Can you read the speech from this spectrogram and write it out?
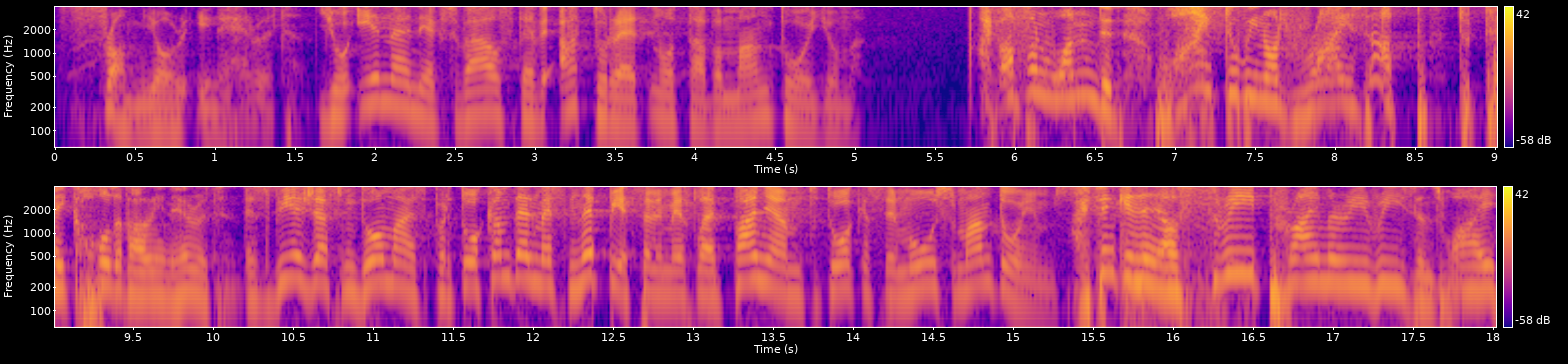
from your inheritance. Jo ienaidnieks vēlas tevi atturēt no tava mantojuma. I've often wondered why do we not rise up to take hold of our Es inheritance? bieži esmu domājis par to, kādēļ mēs nepieceļamies, lai paņemtu to, kas ir mūsu mantojums. I think there are three primary reasons why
